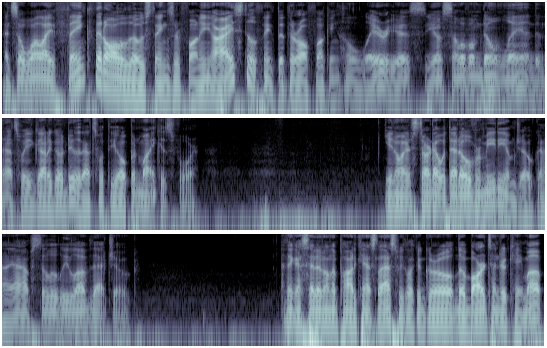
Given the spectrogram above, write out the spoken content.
And so, while I think that all of those things are funny, I still think that they're all fucking hilarious. You know, some of them don't land, and that's what you got to go do. That's what the open mic is for. You know, I start out with that over medium joke, and I absolutely love that joke. I think I said it on the podcast last week. Like, a girl, the bartender came up,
